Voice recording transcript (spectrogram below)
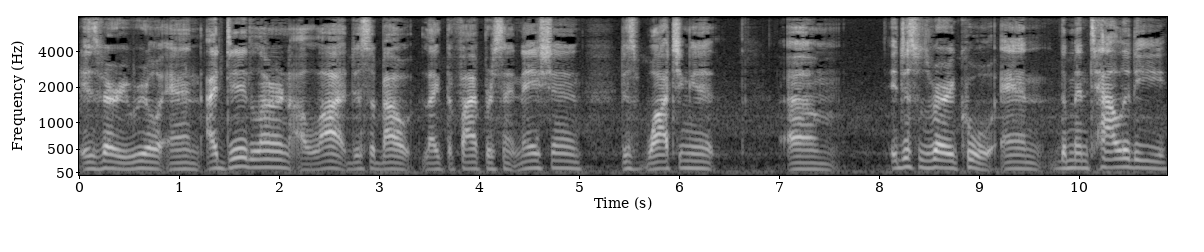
is very real and I did learn a lot just about like the 5% nation just watching it. Um it just was very cool and the mentality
